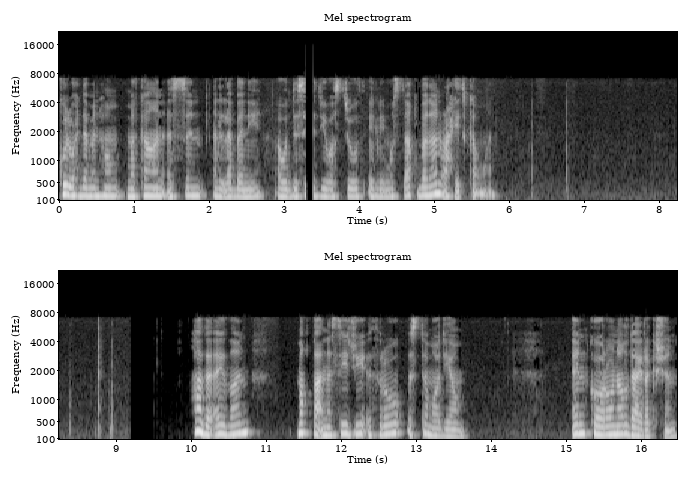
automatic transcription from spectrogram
كل واحدة منهم مكان السن اللبني أو deciduous tooth اللي مستقبلا راح يتكون. هذا أيضا مقطع نسيجي through stomodeum in coronal direction.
